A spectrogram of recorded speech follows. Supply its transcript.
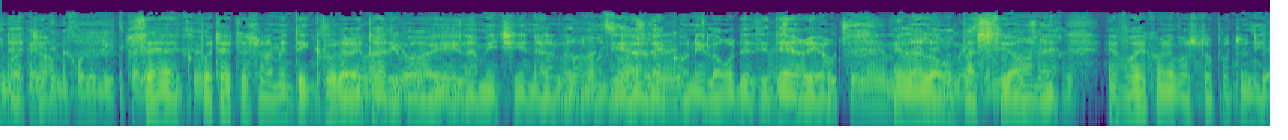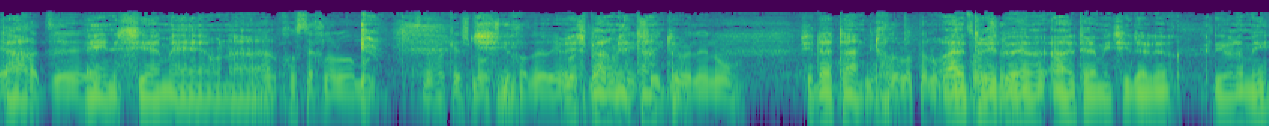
detto, se potete solamente includere tra di voi gli amici nel Vallo Mondiale con il loro desiderio e la loro passione, e voi con le vostre opportunità, e insieme una... ci risparmia tanto ci dà tanto. Altri due altri amici del Cliolami.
